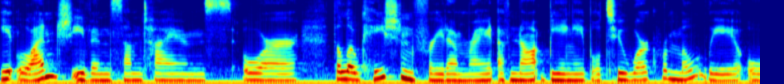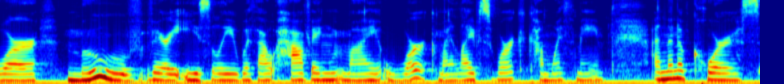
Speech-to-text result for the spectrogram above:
eat lunch, even sometimes, or the location freedom, right, of not being able to work remotely or move very easily without having my work, my life's work, come with me. And then, of course,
